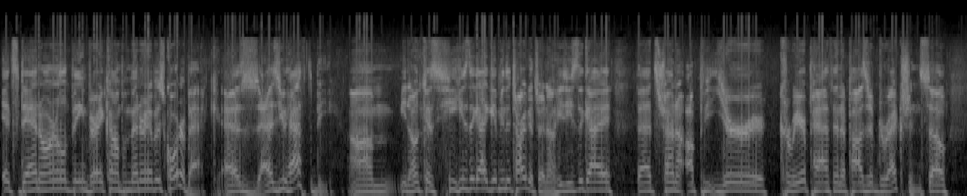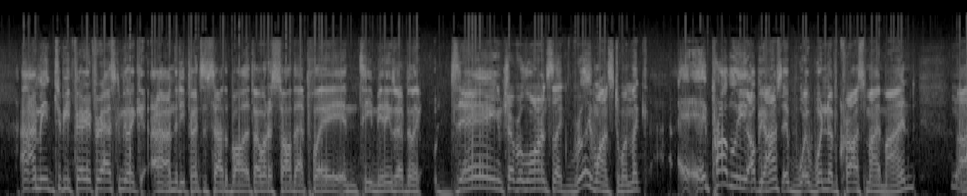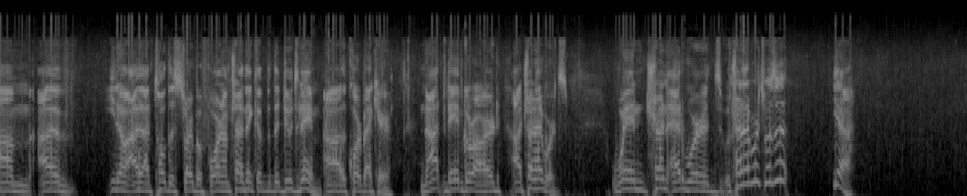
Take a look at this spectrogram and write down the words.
it's Dan Arnold being very complimentary of his quarterback, as as you have to be. Um, you know, because he, he's the guy giving the targets right now. He's, he's the guy that's trying to up your career path in a positive direction. So, I mean, to be fair, if you're asking me, like uh, on the defensive side of the ball, if I would have saw that play in team meetings, I'd be like, "Dang, Trevor Lawrence like really wants to win." Like, it it probably, I'll be honest, it, w- it wouldn't have crossed my mind. Um, I've you know, I, I've told this story before, and I'm trying to think of the dude's name, uh, the quarterback here. Not Dave Garrard, uh, Trent Edwards. When Trent Edwards, Trent Edwards was it? Yeah,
